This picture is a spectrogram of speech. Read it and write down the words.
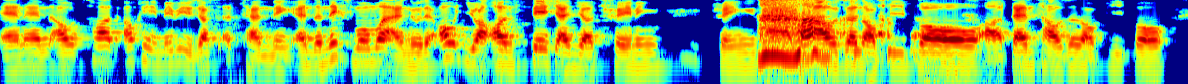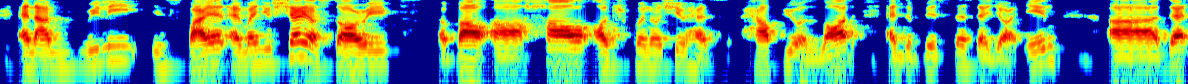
and and I thought okay maybe you're just attending. And the next moment I knew that oh you are on stage and you're training training uh, thousands of people uh, ten thousand of people. And I'm really inspired. And when you share your story about uh, how entrepreneurship has helped you a lot and the business that you're in. Uh, that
